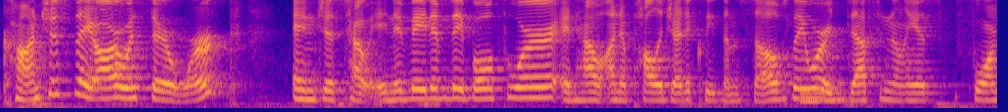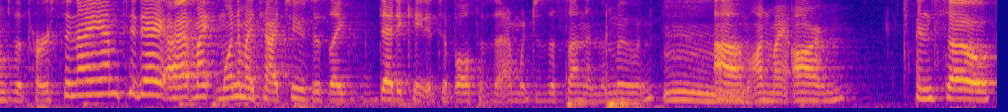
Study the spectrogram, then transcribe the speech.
conscious they are with their work and just how innovative they both were and how unapologetically themselves they were definitely has formed the person I am today. I have my one of my tattoos is like dedicated to both of them, which is the sun and the moon um, on my arm. And so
